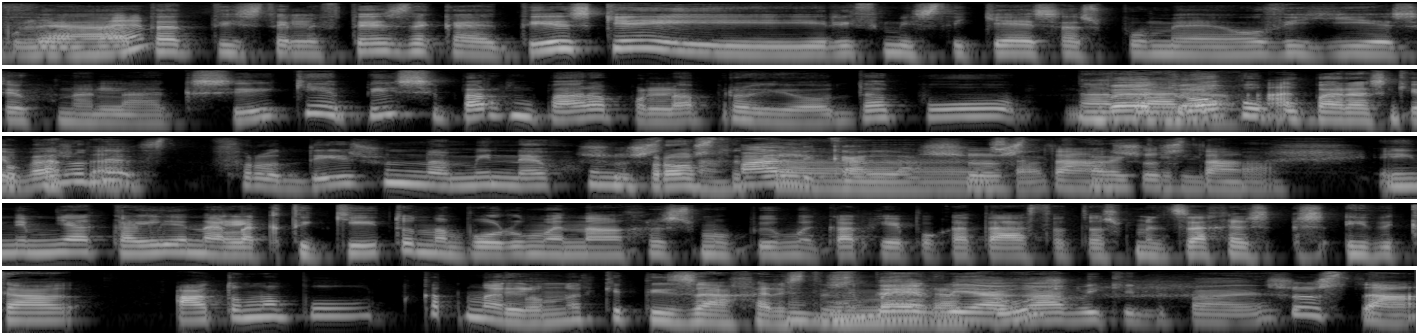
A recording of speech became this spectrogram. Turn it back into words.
που Βέβαια, λέμε. τα, τις τελευταίες δεκαετίες και οι ρυθμιστικές ας πούμε οδηγίες έχουν αλλάξει και επίσης υπάρχουν πάρα πολλά προϊόντα που Να με τον τα τρόπο που α- παρασκευάζονται υποκατάσταση. φροντίζουν να μην έχουν Σωστά. πρόσθετα Πάλι καλά. Σωστά, ζάχαρα σωστά. κλπ. Είναι μια καλή εναλλακτική το να μπορούμε να χρησιμοποιούμε κάποια υποκατάστατα, ας πούμε, τη ζάχαρη, ειδικά άτομα που καταναλώνουν αρκετή ζάχαρη στην Μμμ. ημέρα Στέβια, τους. αγάπη κλπ. Ε. Σωστά.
